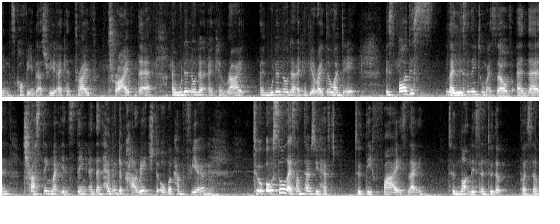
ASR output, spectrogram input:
in this coffee industry. I can thrive, thrive there. I wouldn't know that I can write. I wouldn't know that I can be a writer one day. It's all this like listening to myself and then trusting my instinct and then having the courage to overcome fear Mm. to also like sometimes you have to defy it's like to not listen to the person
